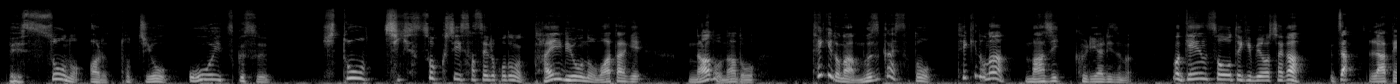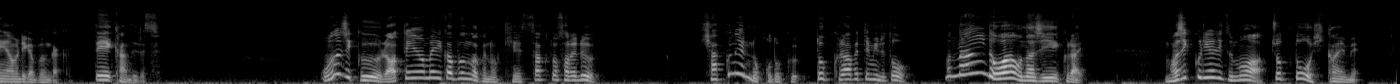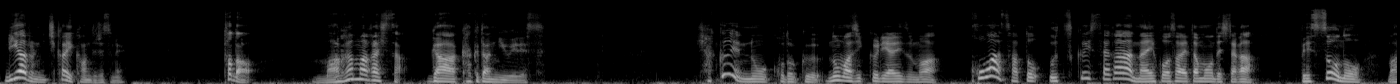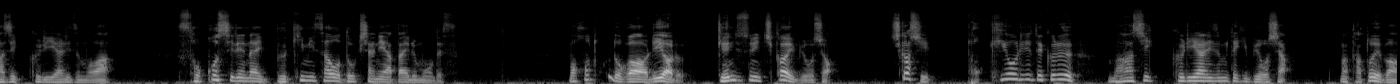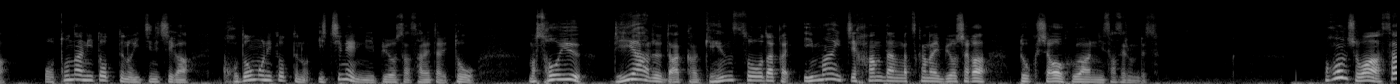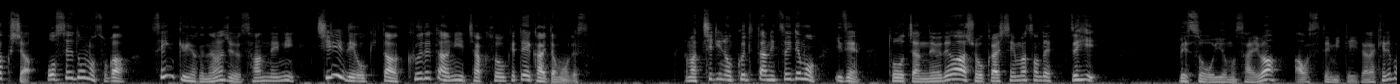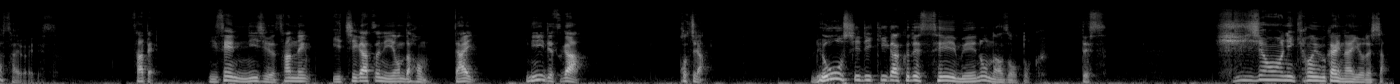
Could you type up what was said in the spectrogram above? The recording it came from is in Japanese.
別荘のある土地を覆い尽くす人を窒息死させるほどの大量の綿毛などなど適度な難しさと適度なマジックリアリズム、まあ、幻想的描写がザ・ラテンアメリカ文学って感じです同じくラテンアメリカ文学の傑作とされる100年の孤独と比べてみると、まあ、難易度は同じくらい。マジックリアリズムはちょっと控えめ。リアルに近い感じですね。ただ、まがまがしさが格段に上です。100年の孤独のマジックリアリズムは怖さと美しさが内包されたものでしたが、別荘のマジックリアリズムは底知れない不気味さを読者に与えるものです。まあ、ほとんどがリアル、現実に近い描写。しかし、時折出てくるマジックリアリズム的描写。まあ、例えば、大人にとっての一日が子供にとっての一年に描写されたりと、まあ、そういうリアルだか幻想だかいまいち判断がつかない描写が読者を不安にさせるんです。本書は作者ホセ・ドノソが1973年にチリで起きたクーデターに着想を受けて書いたものです。まあ、チリのクーデターについても以前、当チャンネルでは紹介していますので、ぜひ、別荘を読む際は合わせてみていただければ幸いです。さて、2023年1月に読んだ本第2位ですが、こちら。量子力学で生命の謎を解くです。非常に興味深い内容でした。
